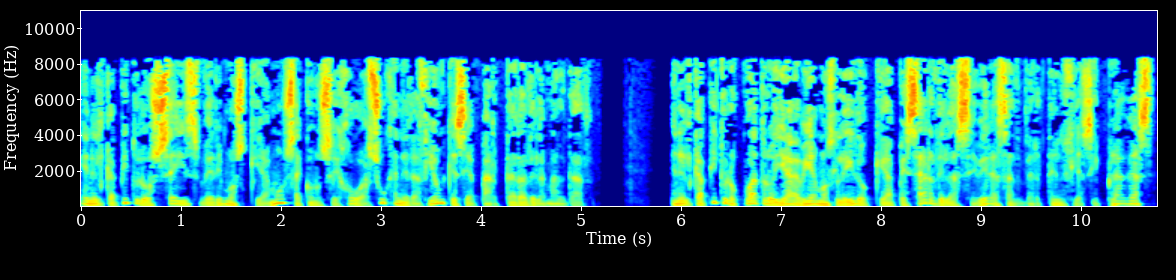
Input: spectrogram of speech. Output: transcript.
en el capítulo 6 veremos que Amós aconsejó a su generación que se apartara de la maldad. En el capítulo 4 ya habíamos leído que a pesar de las severas advertencias y plagas,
